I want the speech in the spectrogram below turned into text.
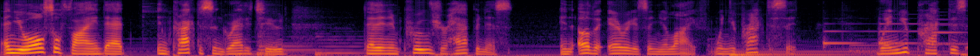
And you also find that in practicing gratitude, that it improves your happiness in other areas in your life when you practice it. When you practice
